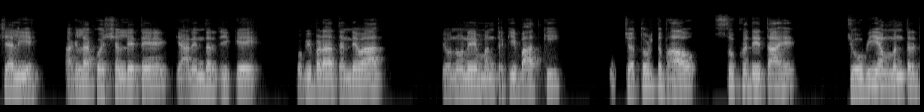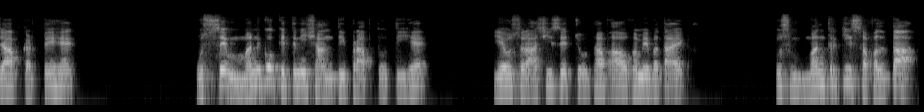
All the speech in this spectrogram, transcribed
चलिए, अगला क्वेश्चन लेते हैं ज्ञानेन्द्र जी के को भी बड़ा धन्यवाद, जो उन्होंने मंत्र की बात की चतुर्थ भाव सुख देता है जो भी हम मंत्र जाप करते हैं, उससे मन को कितनी शांति प्राप्त होती है यह उस राशि से चौथा भाव हमें बताएगा। उस मंत्र की सफलता,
